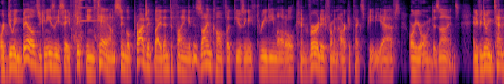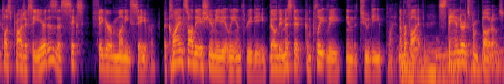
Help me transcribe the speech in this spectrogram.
or doing builds, you can easily save 15K on a single project by identifying a design conflict using a 3D model converted from an architect's PDFs or your own designs. And if you're doing 10 plus projects a year, this is a six figure money saver. The client saw the issue immediately in 3D, though they missed it completely in the 2D plan. Number five, standards from photos.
